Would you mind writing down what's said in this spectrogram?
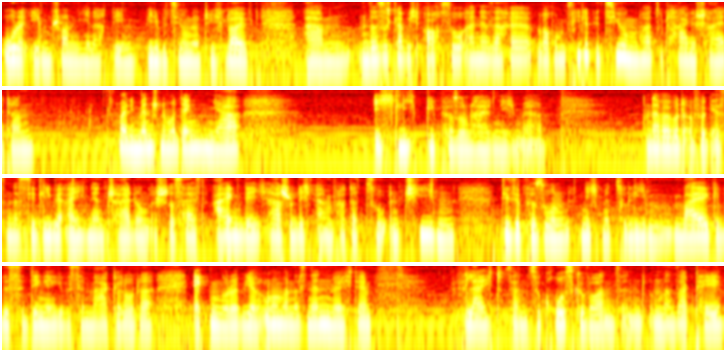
Oder eben schon, je nachdem, wie die Beziehung natürlich läuft. Ähm, und das ist, glaube ich, auch so eine Sache, warum viele Beziehungen heutzutage scheitern. Weil die Menschen immer denken, ja, ich liebe die Person halt nicht mehr. Und dabei wird auch vergessen, dass die Liebe eigentlich eine Entscheidung ist. Das heißt, eigentlich hast du dich einfach dazu entschieden, diese Person nicht mehr zu lieben, weil gewisse Dinge, gewisse Makel oder Ecken oder wie auch immer man das nennen möchte, vielleicht dann zu groß geworden sind. Und man sagt, hey,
